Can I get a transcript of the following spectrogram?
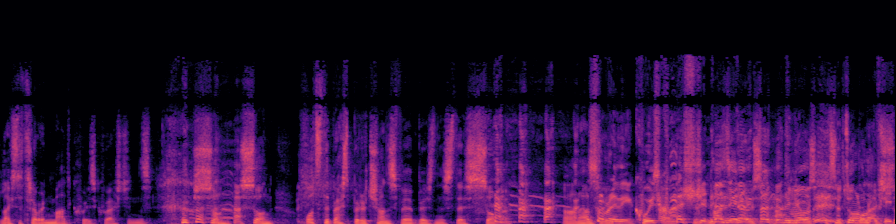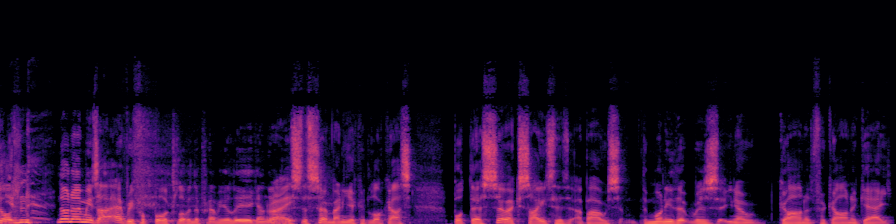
He likes to throw in mad quiz questions. son, son, what's the best bit of transfer business this summer? And That's not really a quiz question, is and, he goes, and he goes, it's a double-edged sword. No, no, it means like every football club in the Premier League, and right. there's, there's so many you could look at. But they're so excited about the money that was, you know, garnered for Gana Gueye,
